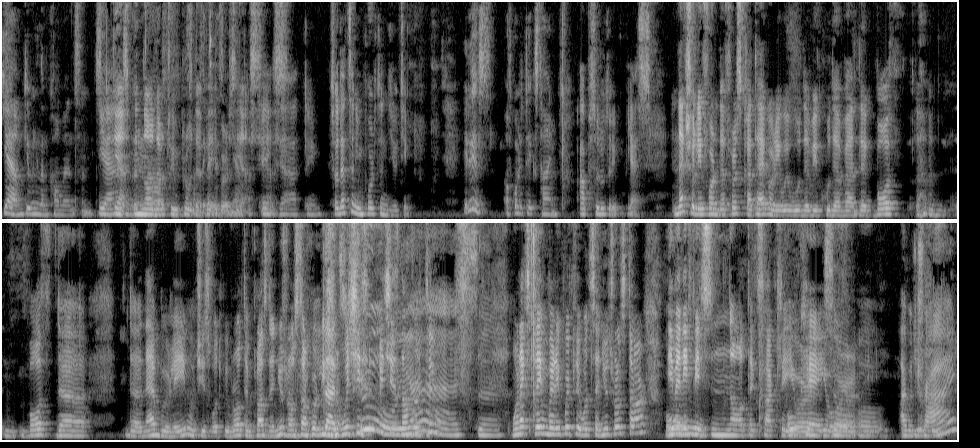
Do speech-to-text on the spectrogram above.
yeah, I'm giving them comments and Yeah. Yeah, it's good in order to improve the papers. yeah. Yes, yes. Exactly. So that's an important duty. It is. Of course, it takes time. Absolutely, yes. And actually, for the first category, we would we could have had like both both the the nebulae, which is what we wrote, and plus the neutron star collision, which is which is number two. yes. Uh, Want to explain very quickly what's a neutron star, even if Oh. it's not exactly your okay, your. so uh, I will try.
